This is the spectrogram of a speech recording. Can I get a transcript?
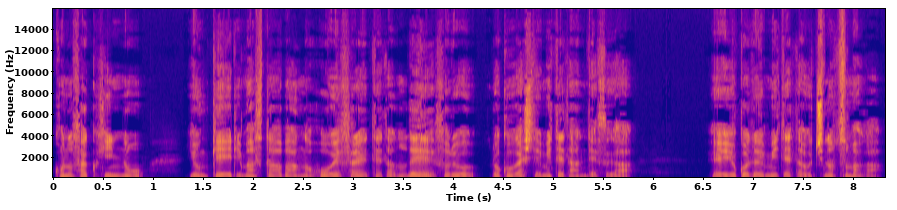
この作品の 4K リマスター版が放映されてたので、それを録画して見てたんですが、えー、横で見てたうちの妻が、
